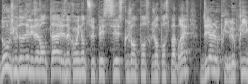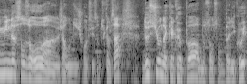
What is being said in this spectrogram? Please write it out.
Donc je vais vous donner les avantages, les inconvénients de ce PC, ce que j'en pense, ce que j'en pense pas, bref. Déjà le prix, le prix 1900 euros, hein, j'arrondis, je crois que c'est un truc comme ça. Dessus on a quelques ports, bon ça on s'en bat les couilles.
